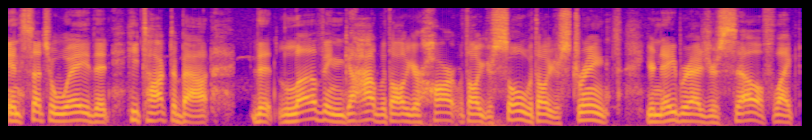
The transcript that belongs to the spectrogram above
in such a way that he talked about that loving God with all your heart, with all your soul, with all your strength, your neighbor as yourself, like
